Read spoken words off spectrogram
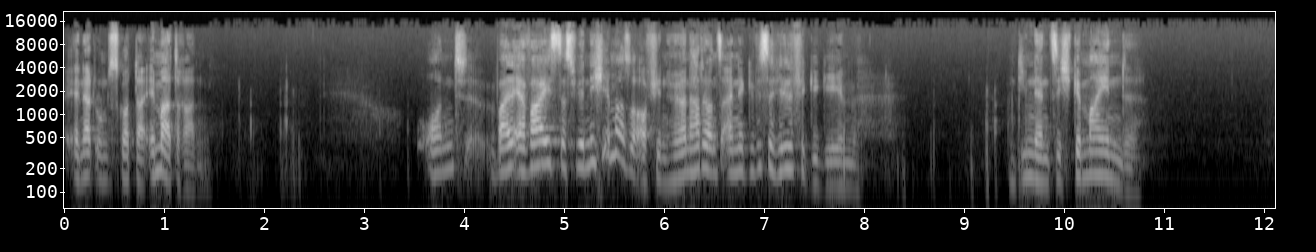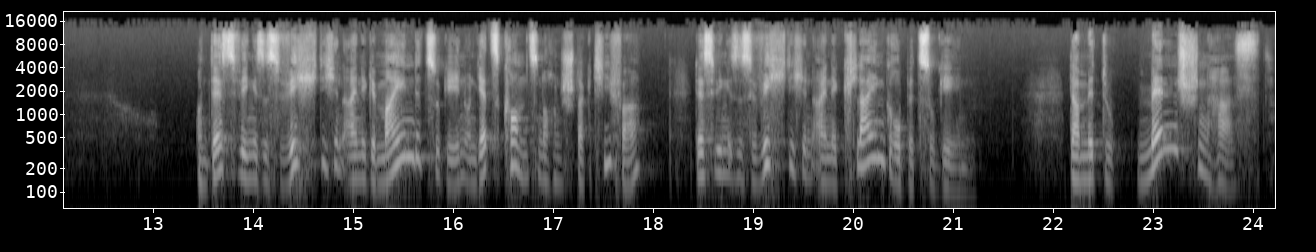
erinnert uns Gott da immer dran. Und weil er weiß, dass wir nicht immer so auf ihn hören, hat er uns eine gewisse Hilfe gegeben. Und die nennt sich Gemeinde. Und deswegen ist es wichtig, in eine Gemeinde zu gehen. Und jetzt kommt es noch ein Stück tiefer. Deswegen ist es wichtig, in eine Kleingruppe zu gehen, damit du Menschen hast,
